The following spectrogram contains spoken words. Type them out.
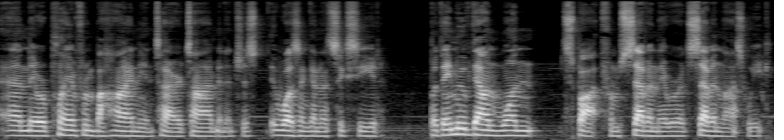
and they were playing from behind the entire time, and it just it wasn't going to succeed. But they moved down one spot from seven. They were at seven last week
